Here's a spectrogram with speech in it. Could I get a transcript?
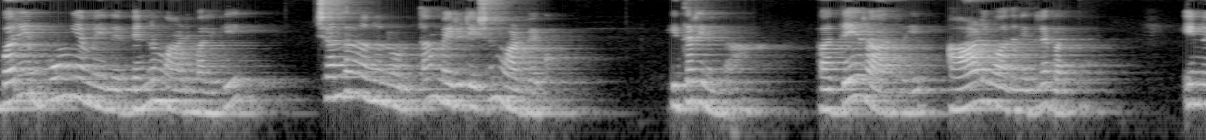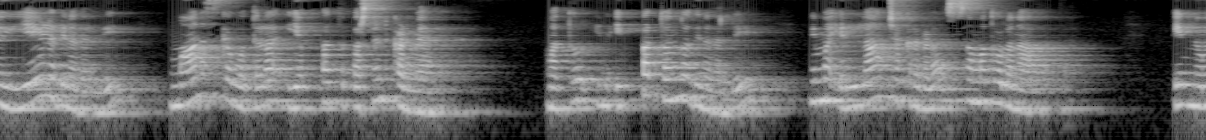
ಬರೀ ಭೂಮಿಯ ಮೇಲೆ ಬೆನ್ನು ಮಾಡಿ ಮಲಗಿ ಚಂದ್ರನನ್ನು ನೋಡುತ್ತಾ ಮೆಡಿಟೇಷನ್ ಮಾಡಬೇಕು. ಇದರಿಂದ ಅದೇ ರಾತ್ರಿ ಆಳವಾದ ನಿದ್ರೆ ಬರುತ್ತೆ. ಇನ್ನು ಏಳು ದಿನದಲ್ಲಿ ಮಾನಸಿಕ ಒತ್ತಡ ಎಪ್ಪತ್ತು ಪರ್ಸೆಂಟ್ ಕಡಿಮೆ ಆಗುತ್ತೆ. ಮತ್ತು ಇನ್ನು ಇಪ್ಪತ್ತೊಂದು ದಿನದಲ್ಲಿ ನಿಮ್ಮ ಎಲ್ಲ ಚಕ್ರಗಳ ಸಮತೋಲನ ಆಗುತ್ತೆ ಇನ್ನು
